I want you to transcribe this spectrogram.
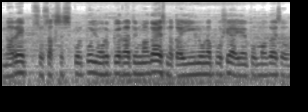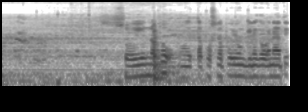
Na rep. So successful po yung repair natin mga guys. Nakahilo na po siya. Ayan po mga guys. Oh. So yun na po, tapos na po yung ginagawa natin.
